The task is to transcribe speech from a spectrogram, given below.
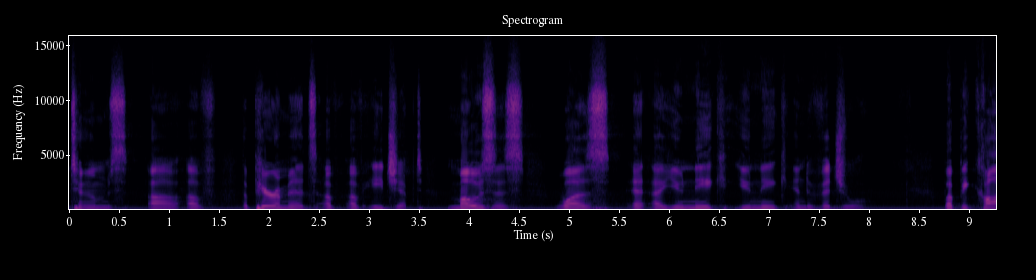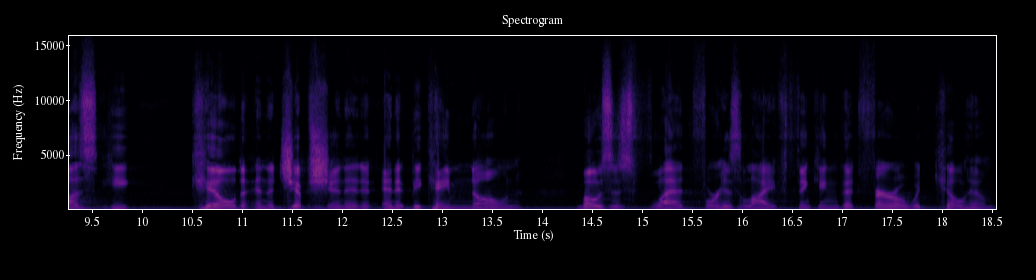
tombs uh, of the pyramids of, of Egypt. Moses was a, a unique, unique individual. But because he killed an Egyptian and it, and it became known, Moses fled for his life, thinking that Pharaoh would kill him,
